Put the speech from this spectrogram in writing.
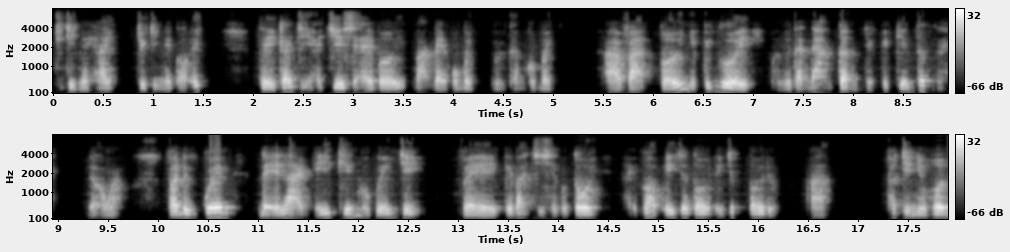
chương trình này hay chương trình này có ích thì các anh chị hãy chia sẻ với bạn bè của mình người thân của mình à, và với những cái người mà người ta đang cần những cái kiến thức này được không ạ? Và đừng quên để lại ý kiến của quý anh chị về cái bài chia sẻ của tôi. Hãy góp ý cho tôi để giúp tôi được à, phát triển nhiều hơn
